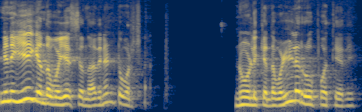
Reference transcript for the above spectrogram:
ನಿನಗೆ ಈಗೆಂದ ವಯಸ್ಸಿಂದ ಹದಿನೆಂಟು ವರ್ಷ. ನೋಡ್ಲಿಕ್ಕೆಂದ ಒಳ್ಳೆ ರೂಪವತಿ ಅದಿ.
